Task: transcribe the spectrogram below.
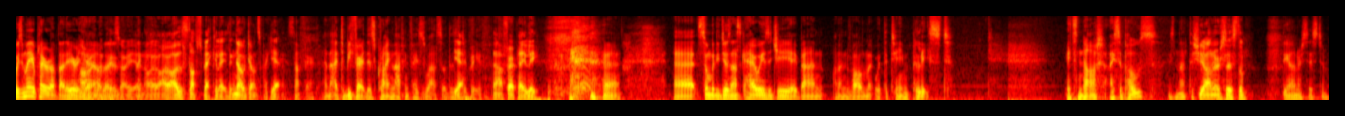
Oh, he's a Mayo player of that era. All yeah, right, okay, Like- sorry, yeah, like- no, I, I'll stop speculating. no, don't speculate. Yeah. It's not fair. And uh, to be fair, there's crying, laughing face as well. So there's a yeah, degree of. no, fair play, Lee. Uh, somebody does ask, how is a GA ban on involvement with the team policed? It's not, I suppose. Isn't that the The honor system. The honor system.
